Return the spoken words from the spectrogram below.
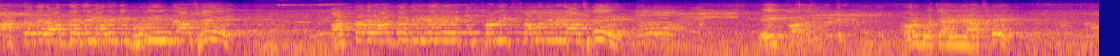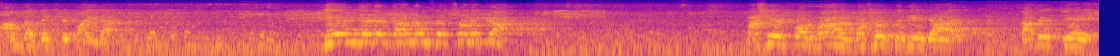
আপনাদের অগ্রাধিকারে কি ভূমিহীনরা আছে? আপনাদের অগ্রাধিকারে কি শ্রমিক শ্রমজীবীরা আছে? এই কর- কর্মচারীরা আছে? আমরা দেখতে পাই না। শ্রমিকরা মাসের পর মাস, বছর পেরিয়ে যায়। তাদের যে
